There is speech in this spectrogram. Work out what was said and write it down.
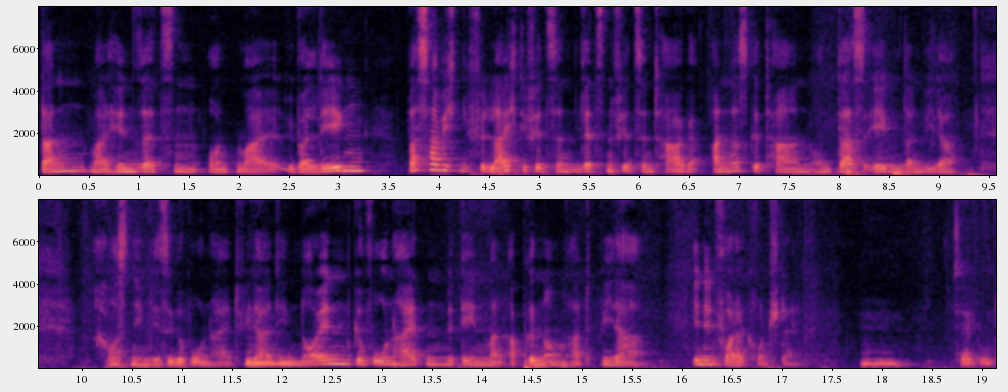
dann mal hinsetzen und mal überlegen, Was habe ich vielleicht die 14, letzten 14 Tage anders getan und das eben dann wieder rausnehmen, diese Gewohnheit. Wieder mhm. die neuen Gewohnheiten, mit denen man abgenommen hat, wieder in den Vordergrund stellen. Mhm. Sehr gut.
